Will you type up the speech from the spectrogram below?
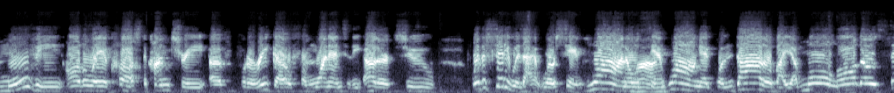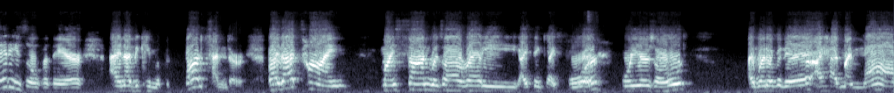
moving all the way across the country of Puerto Rico from one end to the other to where the city was at, where San Juan, Old Wow. San Juan, El Condado, Bayamón, all those cities over there, and I became a bartender. By that time, my son was already, I think, like four, four years old. I went over there. I had my mom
